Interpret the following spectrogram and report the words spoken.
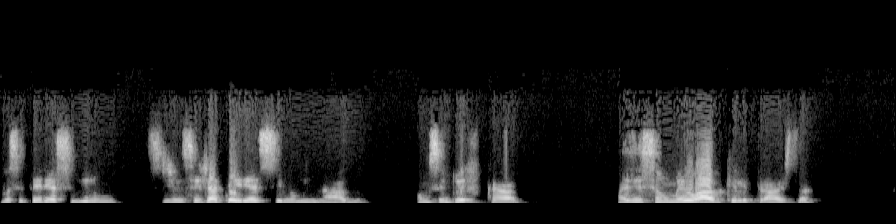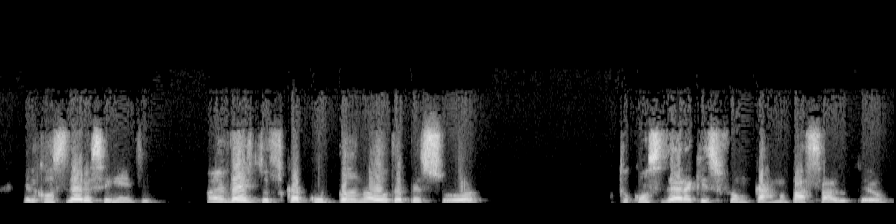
você teria sido você já teria se iluminado. Vamos simplificar. Mas esse é um meio hábil que ele traz, tá? Ele considera o seguinte: ao invés de tu ficar culpando a outra pessoa, tu considera que isso foi um karma passado teu.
